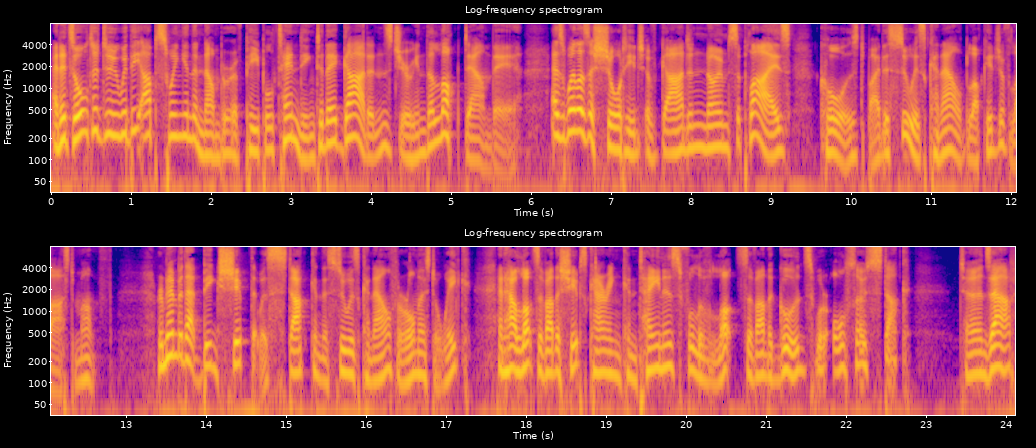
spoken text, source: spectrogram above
and it's all to do with the upswing in the number of people tending to their gardens during the lockdown there, as well as a shortage of garden gnome supplies caused by the Suez Canal blockage of last month. Remember that big ship that was stuck in the Suez Canal for almost a week? And how lots of other ships carrying containers full of lots of other goods were also stuck? Turns out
